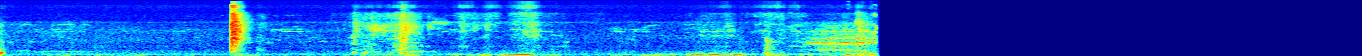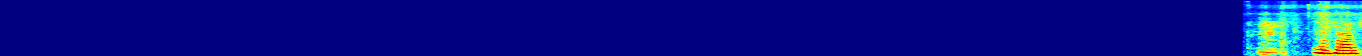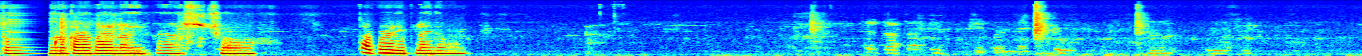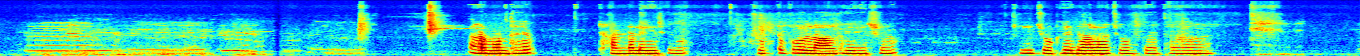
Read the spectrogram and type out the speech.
দেখি আর তোমরা কারা কারা লাইভে আসছো তারপরে রিপ্লাই দেবো তার মধ্যে ঠান্ডা লেগেছিল চোখটা পুরো লাল হয়ে গেছিল কি চোখে জ্বালা চোখ ব্যথা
